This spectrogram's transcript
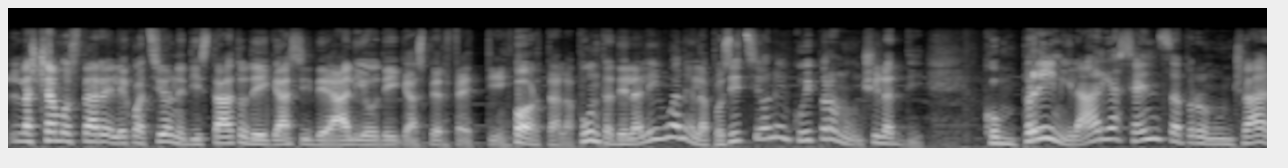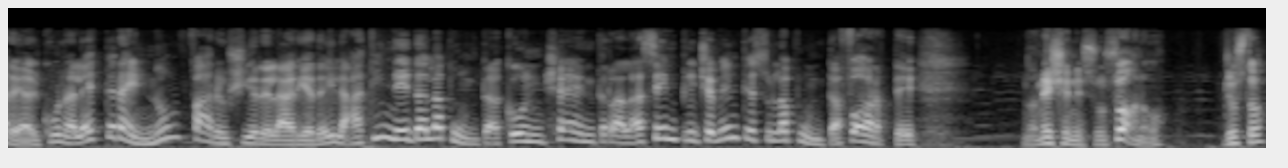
Lasciamo stare l'equazione di stato dei gas ideali o dei gas perfetti. Porta la punta della lingua nella posizione in cui pronunci la D. Comprimi l'aria senza pronunciare alcuna lettera e non fare uscire l'aria dai lati né dalla punta. Concentrala semplicemente sulla punta, forte. Non esce nessun suono, giusto?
